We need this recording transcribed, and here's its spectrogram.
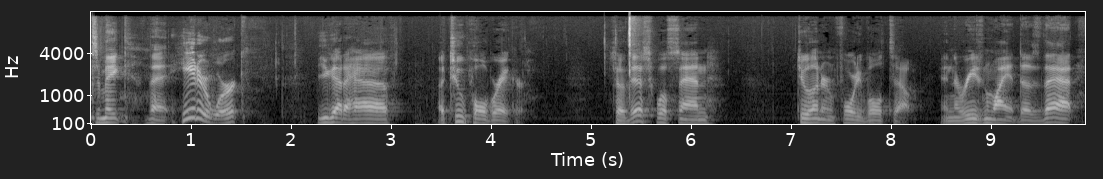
To make that heater work, you got to have a two pole breaker. So this will send 240 volts out. And the reason why it does that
